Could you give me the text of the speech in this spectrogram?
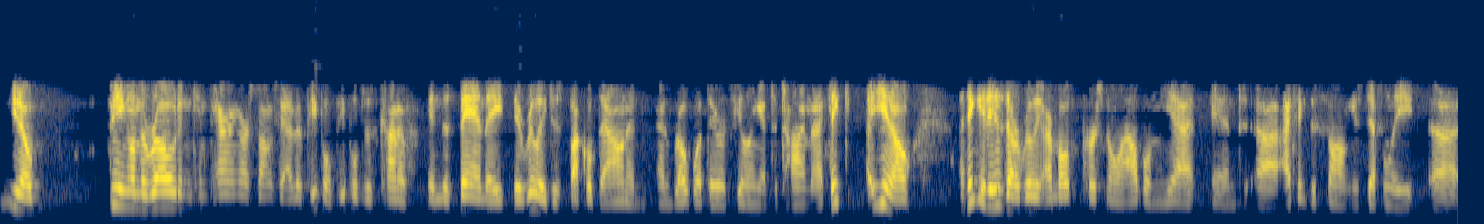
you know, being on the road and comparing our songs to other people, people just kind of in this band they they really just buckled down and and wrote what they were feeling at the time. And I think you know, I think it is our really our most personal album yet, and uh, I think this song is definitely uh,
